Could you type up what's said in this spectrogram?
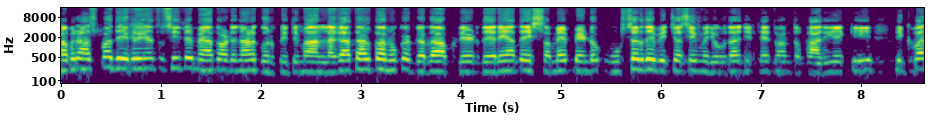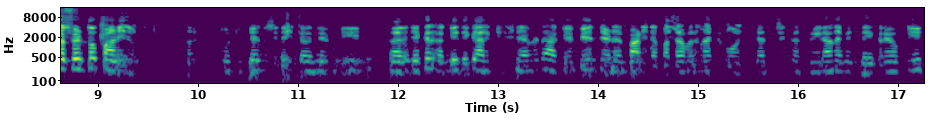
ਖਬਰ ਆਸਪਾ ਦੇਖ ਰਹੇ ਹੋ ਤੁਸੀਂ ਤੇ ਮੈਂ ਤੁਹਾਡੇ ਨਾਲ ਗੁਰਪ੍ਰੀਤ ਮਾਨ ਲਗਾਤਾਰ ਤੁਹਾਨੂੰ ਘੱਗਰ ਦਾ ਅਪਡੇਟ ਦੇ ਰਹੇ ਹਾਂ ਤੇ ਇਸ ਸਮੇਂ ਪਿੰਡ ਊਟਸਰ ਦੇ ਵਿੱਚ ਅਸੀਂ ਮੌਜੂਦ ਹਾਂ ਜਿੱਥੇ ਤੁਹਾਨੂੰ ਦਿਖਾ ਰਹੀ ਹੈ ਕਿ ਇੱਕ ਵਾਰ ਫਿਰ ਤੋਂ ਪਾਣੀ ਹੋ ਚੁੱਕਿਆ ਤੁਸੀਂ ਦੇਖ ਸਕਦੇ ਹੋ ਕਿ ਜੇਕਰ ਅੱਗੇ ਦੀ ਗੱਲ ਕੀਤੀ ਜਾਵੇ ਤਾਂ ਅੱਗੇ ਫਿਰ ਜਿਹੜਾ ਪਾਣੀ ਦਾ ਪੱਧਰ ਵਧਣਾ ਸ਼ੁਰੂ ਹੋ ਚੁੱਕਿਆ ਤੁਸੀਂ ਤਸਵੀਰਾਂ ਦੇ ਵਿੱਚ ਦੇਖ ਰਹੇ ਹੋ ਕਿ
